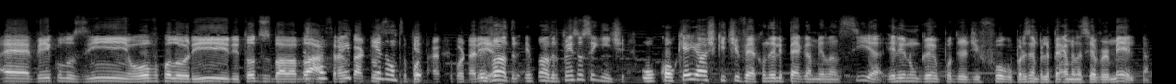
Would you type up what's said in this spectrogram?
é, veículozinho, ovo colorido e todos os blá blá blá? Não será que o que cartucho não, suportar- suportaria? Evandro, Evandro, pensa o seguinte: o qualquer Yoshi que tiver, quando ele pega a melancia, ele não ganha o poder de fogo, por exemplo, ele pega a melancia vermelha.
